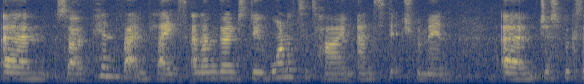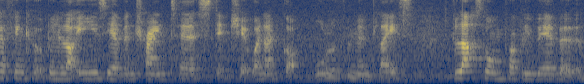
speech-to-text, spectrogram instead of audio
Um, so I've pinned that in place and I'm going to do one at a time and stitch them in um, just because I think it will be a lot easier than trying to stitch it when I've got all of them in place. The last one will probably be a,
